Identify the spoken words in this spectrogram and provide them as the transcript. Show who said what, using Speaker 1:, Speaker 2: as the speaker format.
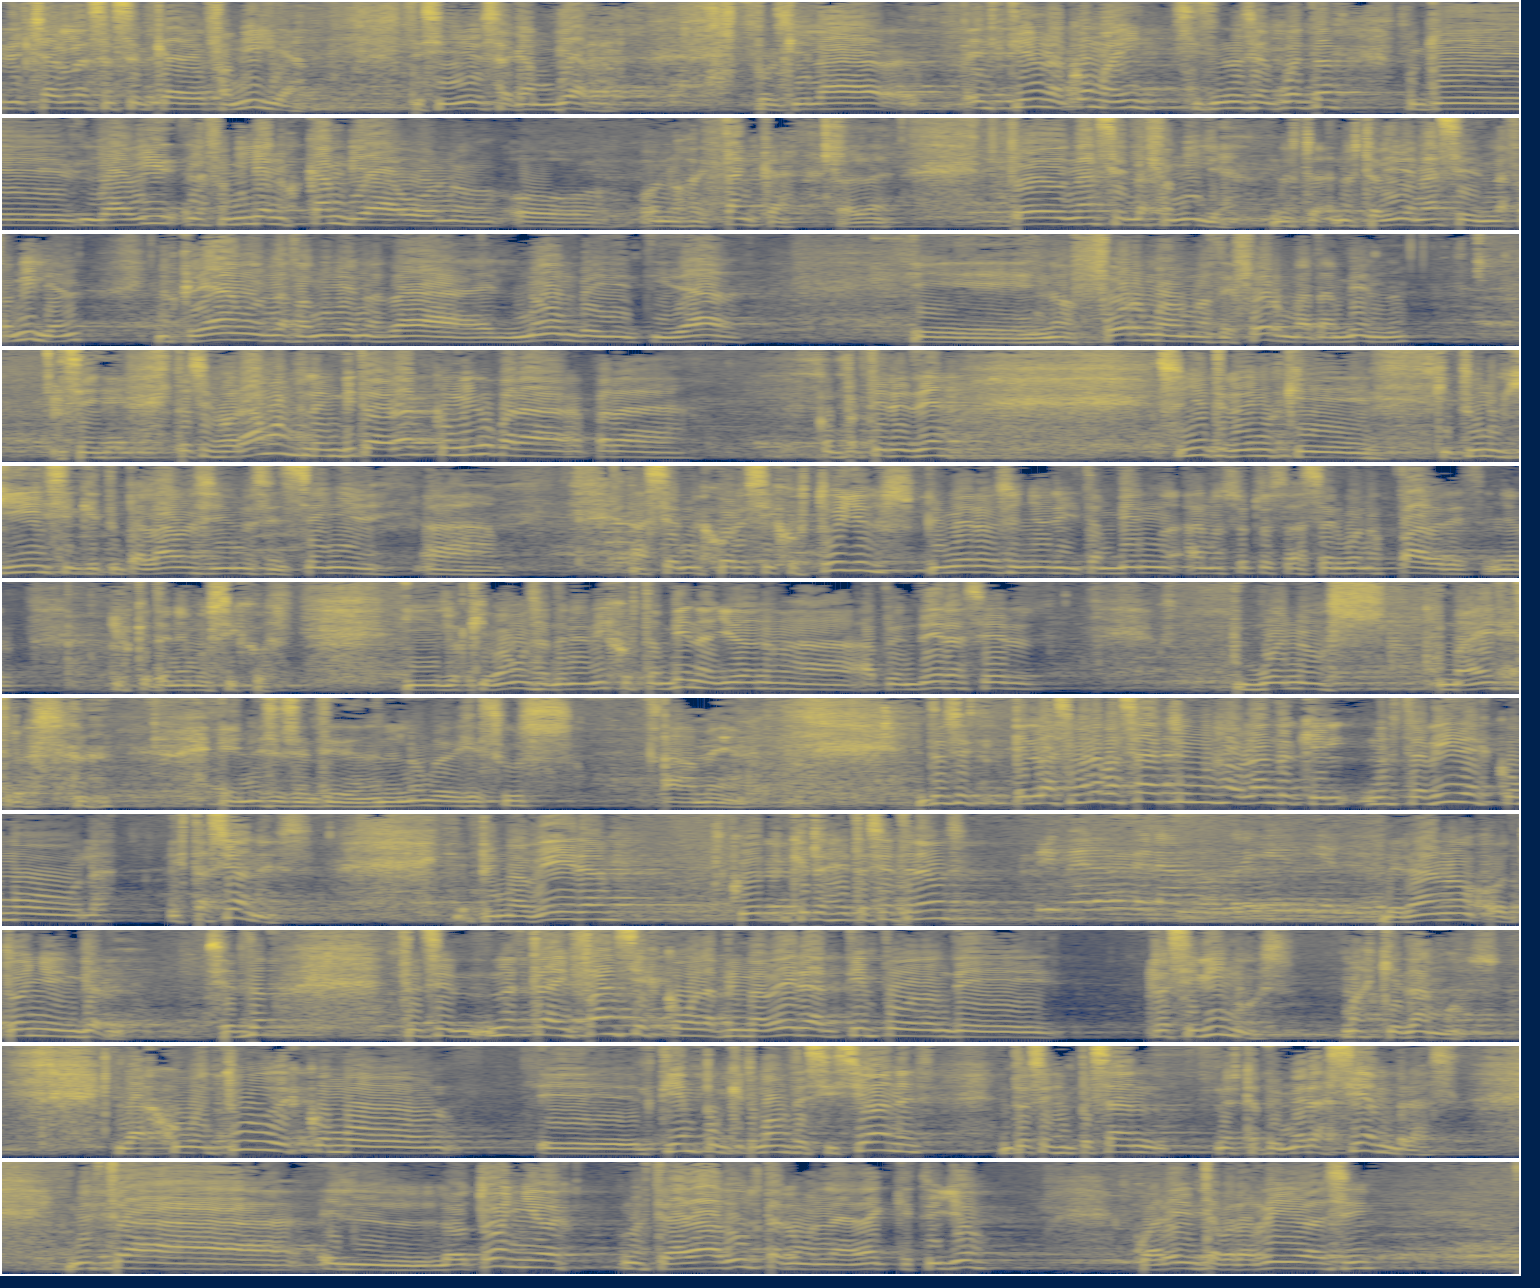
Speaker 1: de charlas acerca de familia, decididos a cambiar, porque la, tiene una coma ahí, si no se dan cuenta, porque la, la familia nos cambia o, no, o, nos estanca, ¿verdad? Todo nace en la familia, nuestra, nuestra vida nace en la familia, ¿no? Nos creamos, la familia nos da el nombre, identidad, eh, nos forma o nos deforma también, ¿no? Sí. Entonces oramos, les invito a orar conmigo para, para compartir día. Señor, te pedimos que, que tú nos guíes y que tu palabra, Señor, nos enseñe a, a ser mejores hijos tuyos, primero, Señor, y también a nosotros a ser buenos padres, Señor, los que tenemos hijos. Y los que vamos a tener hijos también, ayúdanos a aprender a ser buenos maestros en ese sentido. En el nombre de Jesús, amén. Entonces, en la semana pasada estuvimos hablando que nuestra vida es como las estaciones. Primavera, ¿qué, otras estaciones tenemos?
Speaker 2: Primavera, verano, otoño e invierno.
Speaker 1: Verano, otoño, invierno, ¿cierto? Entonces, nuestra infancia es como la primavera, el tiempo donde recibimos más que damos. La juventud es como eh, el tiempo en que tomamos decisiones, entonces empiezan nuestras primeras siembras. Nuestra, el, otoño es nuestra edad adulta, como la edad que estoy yo, 40 para arriba, así.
